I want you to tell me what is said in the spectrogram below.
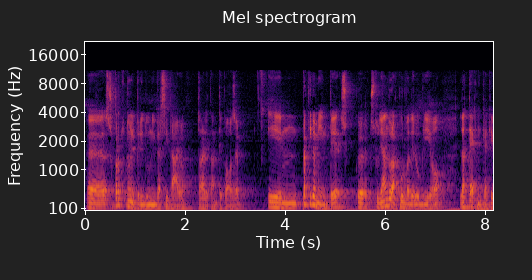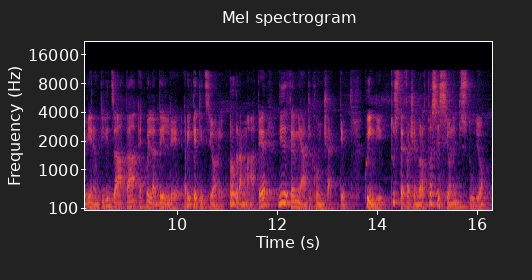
eh, soprattutto nel periodo universitario, tra le tante cose. E ehm, praticamente eh, studiando la curva dell'oblio, la tecnica che viene utilizzata è quella delle ripetizioni programmate di determinati concetti. Quindi tu stai facendo la tua sessione di studio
